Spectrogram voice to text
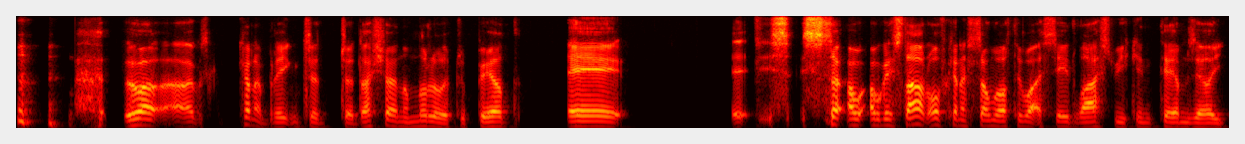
Well, I was kind of breaking to tradition. I'm not really prepared. Uh, I'm going to start off kind of similar to what I said last week in terms of like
